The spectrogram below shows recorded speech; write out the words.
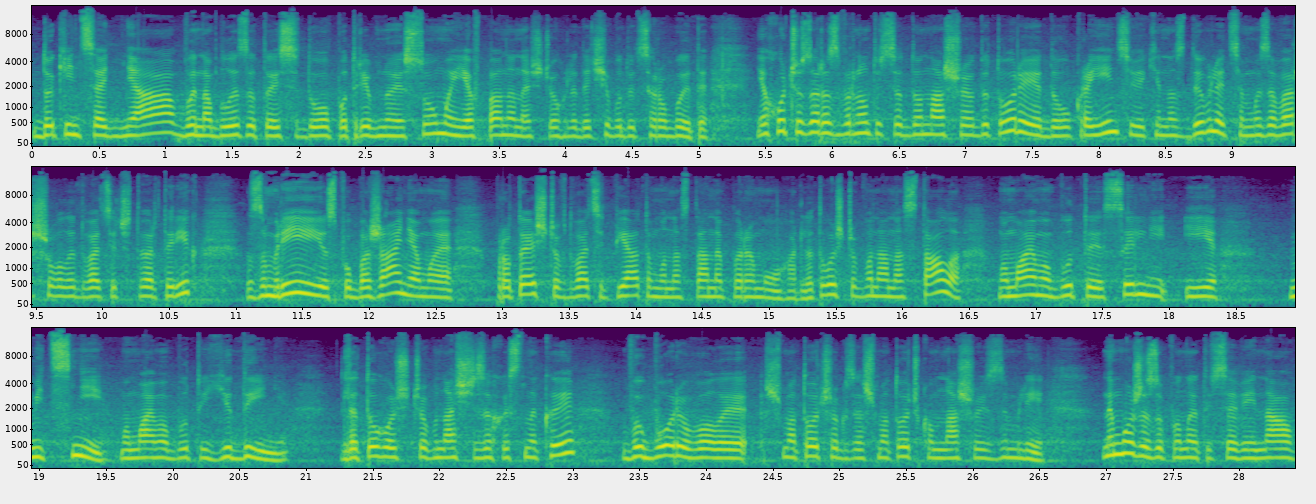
до кінця дня ви наблизитесь до потрібної суми. Я впевнена, що глядачі будуть це робити. Я хочу зараз звернутися до нашої аудиторії, до українців, які нас дивляться. Ми завершували 24-й рік з мрією, з побажаннями про те, що в 25-му настане перемога. Для того, щоб вона настала, ми маємо бути сильні і міцні. Ми маємо бути єдині. Для того щоб наші захисники виборювали шматочок за шматочком нашої землі, не може зупинитися війна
